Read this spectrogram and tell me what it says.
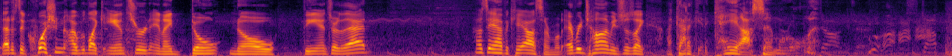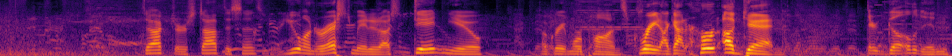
That is a question I would like answered, and I don't know the answer to that. How does he have a Chaos Emerald? Every time he's just like, I gotta get a Chaos Emerald. Doctor, stop this. Sense. You underestimated us, didn't you? Oh, great, more pawns. Great, I got hurt again. They're golden.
